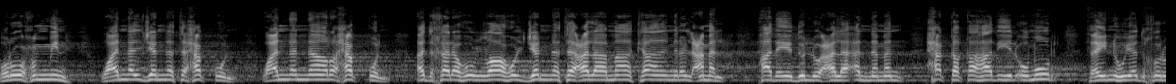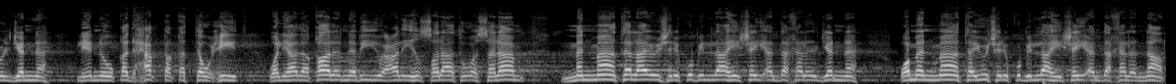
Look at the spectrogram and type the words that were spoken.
وروح منه وأن الجنة حق وأن النار حق أدخله الله الجنة على ما كان من العمل. هذا يدل على أن من حقق هذه الأمور فإنه يدخل الجنة لأنه قد حقق التوحيد. ولهذا قال النبي عليه الصلاة والسلام من مات لا يشرك بالله شيئا دخل الجنة ومن مات يشرك بالله شيئا دخل النار.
